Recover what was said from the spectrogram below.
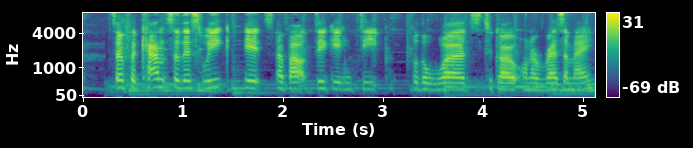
So for Cancer this week, it's about digging deep for the words to go on a resume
